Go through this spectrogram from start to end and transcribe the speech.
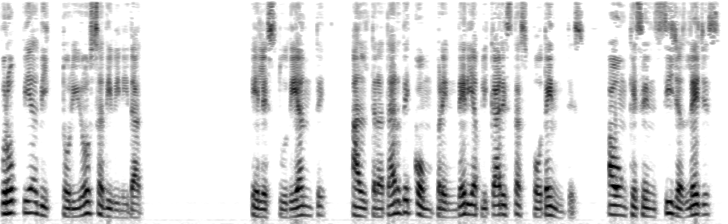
propia victoriosa divinidad. El estudiante, al tratar de comprender y aplicar estas potentes, aunque sencillas leyes,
